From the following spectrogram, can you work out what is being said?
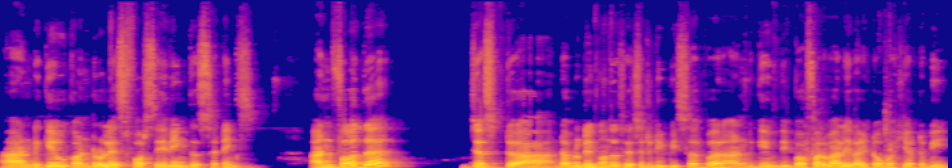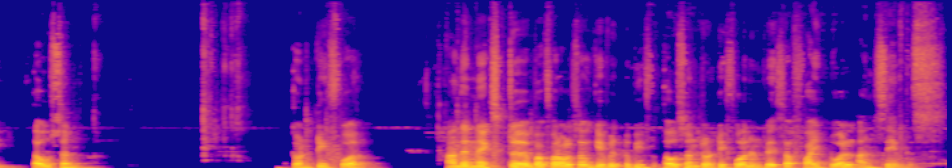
and give control S for saving the settings. And further just uh, double click on this HTTP server and give the buffer value right over here to be 1024 and the next uh, buffer also give it to be 1024 in place of 512 and save this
